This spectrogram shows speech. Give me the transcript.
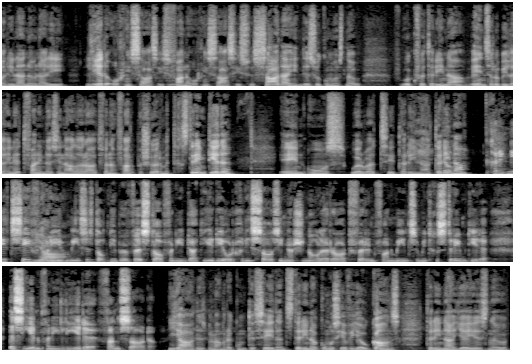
Marina nou na die ledeorganisasies van 'n organisasie so SADA en dis hoekom ons nou ook vir Terina Wensel op die lyn het van die Nasionale Raad van Aanvaar persone met gestremthede en ons hoor wat sê Terina. Terina? Ja kan ek net sê vir ja. die mense is dalk nie bewus daarvan nie dat hierdie organisasie Nasionale Raad vir en van mense met gestremthede is een van die lede van SADA. Ja, dis belangrik om te sê. Dan Sterina, kom ons gee vir jou kans. Terina, jy is nou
